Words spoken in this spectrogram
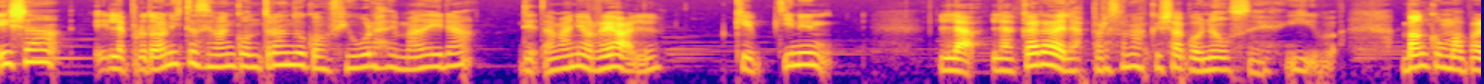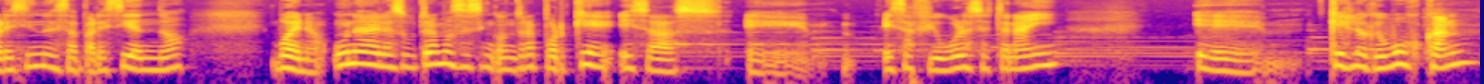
ella, la protagonista se va encontrando con figuras de madera de tamaño real que tienen la, la cara de las personas que ella conoce y van como apareciendo y desapareciendo. Bueno, una de las subtramas es encontrar por qué esas, eh, esas figuras están ahí, eh, qué es lo que buscan.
